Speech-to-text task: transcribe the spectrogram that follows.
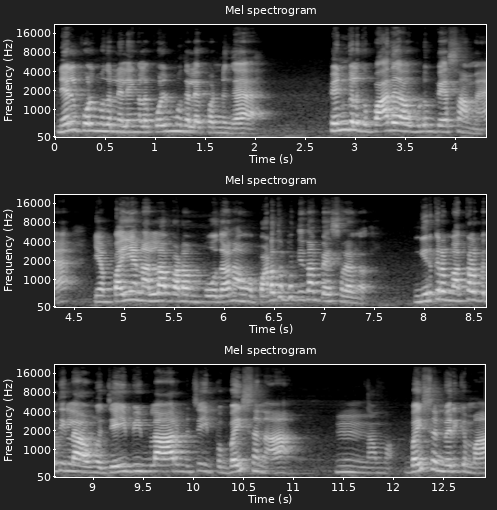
நெல் கொள்முதல் நிலையங்களை கொள்முதலை பண்ணுங்க. பெண்களுக்கு பாதுகாப்பு கூட பேசாம என் பையன் நல்லா படம் போதான்னு அவங்க படத்தை பத்தி தான் பேசுறாங்க. இங்க இருக்கிற மக்களை பத்தி இல்ல. அவங்க ஜெய் பீம்ல ஆரம்பிச்சு இப்ப பைசனா? ம் ஆமாம் பைசன் வரைக்குமா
